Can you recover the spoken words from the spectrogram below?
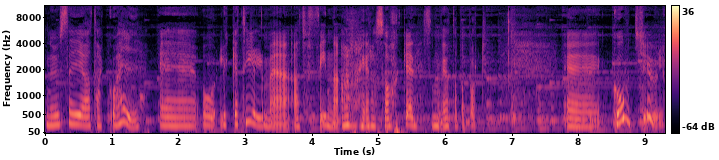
nu säger jag tack och hej eh, och lycka till med att finna alla era saker som ni har tappat bort. Eh, god jul!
